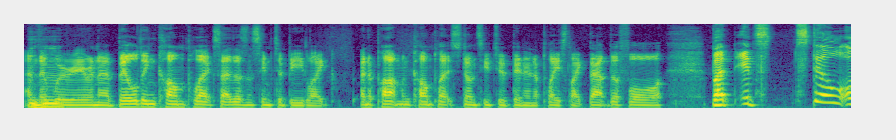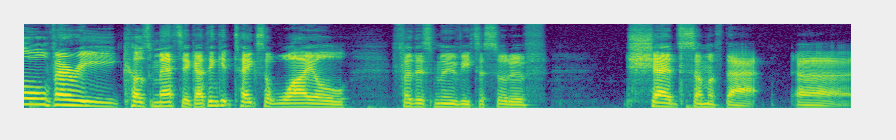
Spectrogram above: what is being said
and Mhm. that we're in a building complex. That doesn't seem to be like an apartment complex. Don't seem to have been in a place like that before. But it's still all very cosmetic. I think it takes a while for this movie to sort of shed some of that uh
